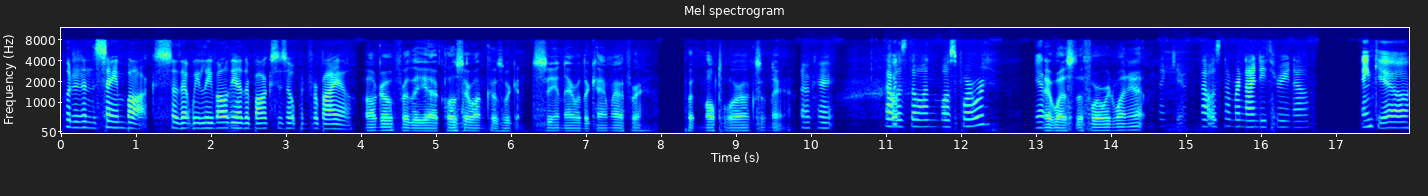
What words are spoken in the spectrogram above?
put it in the same box so that we leave all the other boxes open for bio. I'll go for the uh, closer one because we can see in there with the camera if we're putting multiple rocks in there. Okay, That was the one most forward? Yep. It was the forward one, yeah. Thank you. That was number 93 now. Thank you. Yeah,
